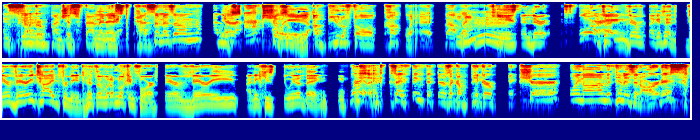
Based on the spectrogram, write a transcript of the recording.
and Sucker Punch is feminist pessimism. And Yes, they're actually absolutely. a beautiful couplet about like Mhm. he's And they're exploring. Right. They're like I said, they're very tied for me. Depends on what I'm looking for. They're very. I think he's doing a thing. right like because i think that there's like a bigger picture going on with him as an artist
